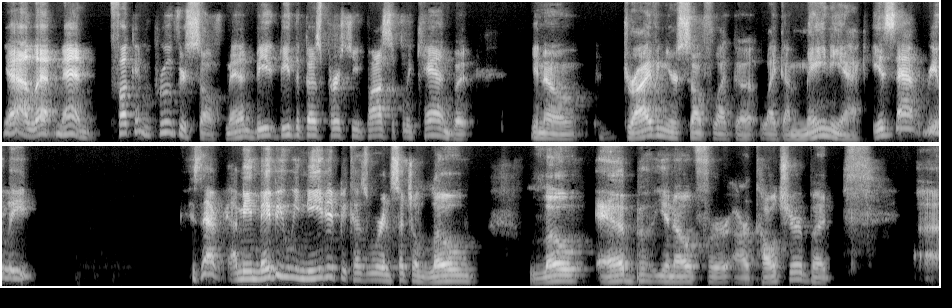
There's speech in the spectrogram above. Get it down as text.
yeah, let man fucking improve yourself, man. Be be the best person you possibly can. But you know, driving yourself like a like a maniac, is that really is that I mean, maybe we need it because we're in such a low, low ebb, you know, for our culture, but uh,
